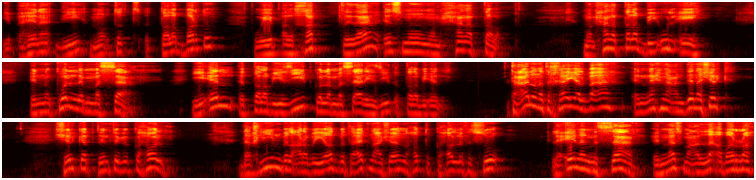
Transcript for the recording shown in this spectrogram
يبقى هنا دي نقطة الطلب برضو ويبقى الخط ده اسمه منحنى الطلب. منحنى الطلب بيقول إيه؟ إن كل ما السعر يقل الطلب يزيد كل ما السعر يزيد الطلب يقل. تعالوا نتخيل بقى إن إحنا عندنا شركة. شركة بتنتج الكحول. داخلين بالعربيات بتاعتنا عشان نحط الكحول في السوق. لقينا إن السعر الناس معلقة بره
